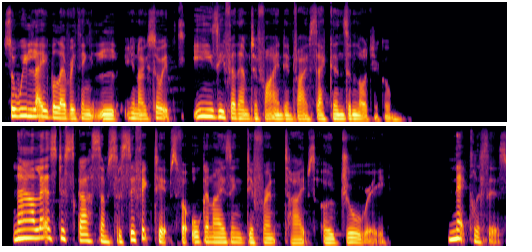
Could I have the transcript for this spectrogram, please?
So we label everything, you know, so it's easy for them to find in five seconds and logical. Now let's discuss some specific tips for organizing different types of jewelry. Necklaces.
